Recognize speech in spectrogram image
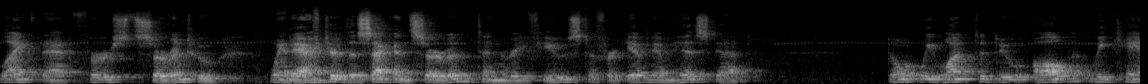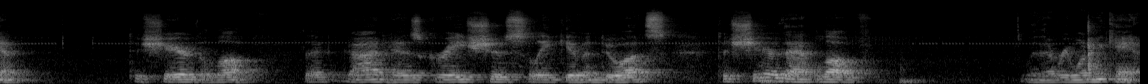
like that first servant who went after the second servant and refused to forgive him his debt? Don't we want to do all that we can to share the love that God has graciously given to us, to share that love with everyone we can?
